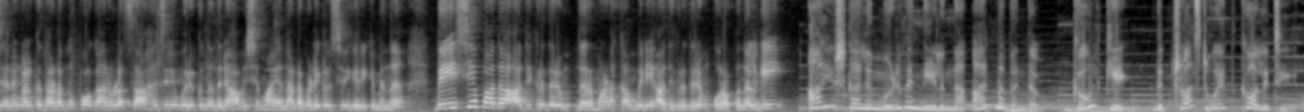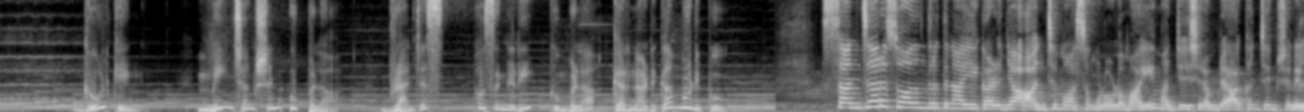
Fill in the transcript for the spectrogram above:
ജനങ്ങൾക്ക് നടന്നു പോകാനുള്ള സാഹചര്യമൊരുക്കുന്നതിന് ആവശ്യമായ നടപടികൾ സ്വീകരിക്കുമെന്ന് ദേശീയപാത അധികൃതരും നിർമ്മാണ കമ്പനി അധികൃതരും ഉറപ്പു നൽകി. ആയുഷ്കാലം മുഴുവൻ നീളുന്ന ആത്മബന്ധം gold king the trust with quality gold king main junction Uppala branches Hosangadi Kumbla Karnataka Mudipu. സഞ്ചാര സ്വാതന്ത്ര്യത്തിനായി കഴിഞ്ഞ അഞ്ച് മാസങ്ങളോളമായി മഞ്ചേശ്വരം രാഗം ജംഗ്ഷനിൽ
